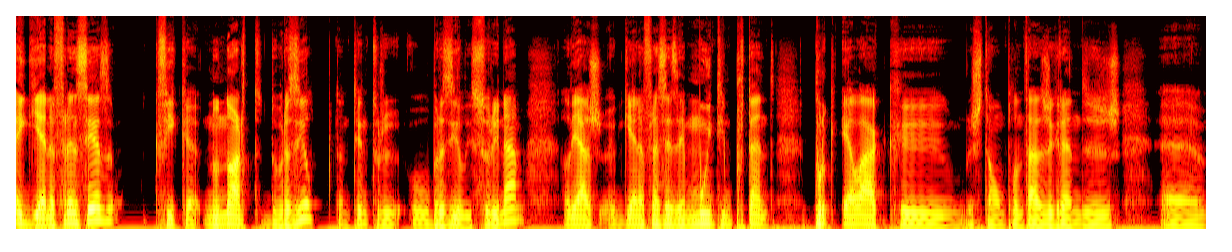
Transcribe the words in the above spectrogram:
a Guiana Francesa, que fica no norte do Brasil, portanto, entre o Brasil e Suriname. Aliás, a Guiana Francesa é muito importante porque é lá que estão plantadas grandes, uh,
